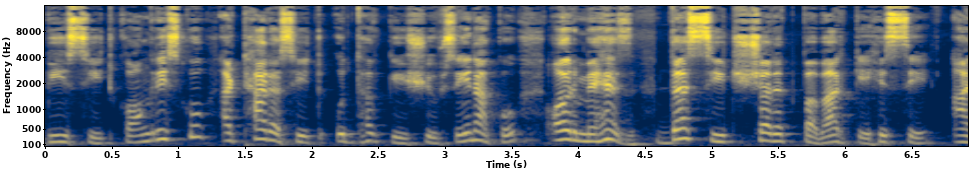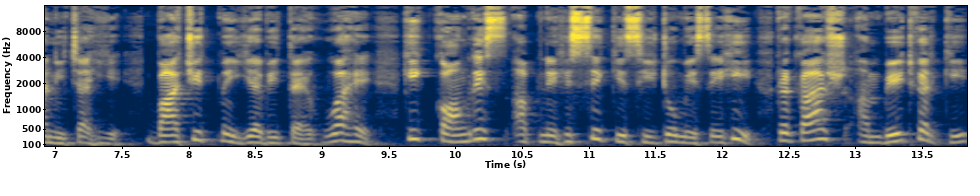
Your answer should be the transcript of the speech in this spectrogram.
20 सीट कांग्रेस को 18 सीट उद्धव की शिवसेना को और महज 10 सीट शरद पवार के हिस्से आनी चाहिए। बातचीत में यह भी तय हुआ है कि कांग्रेस अपने हिस्से की सीटों में से ही प्रकाश अंबेडकर की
